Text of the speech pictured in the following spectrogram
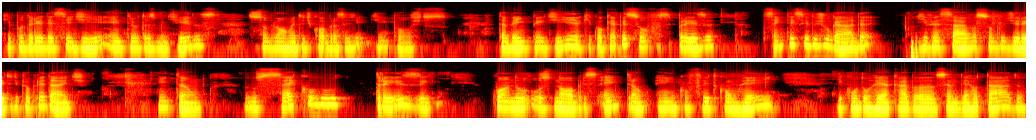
que poderia decidir, entre outras medidas, sobre o aumento de cobrança de, de impostos. Também impedia que qualquer pessoa fosse presa sem ter sido julgada e versava sobre o direito de propriedade. Então, no século XIII, quando os nobres entram em conflito com o rei e quando o rei acaba sendo derrotado,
